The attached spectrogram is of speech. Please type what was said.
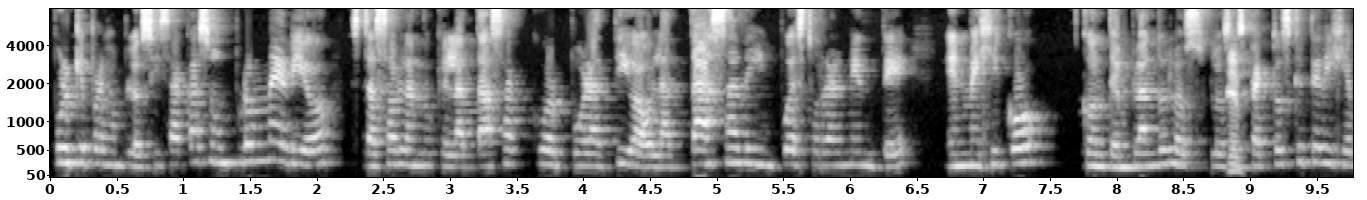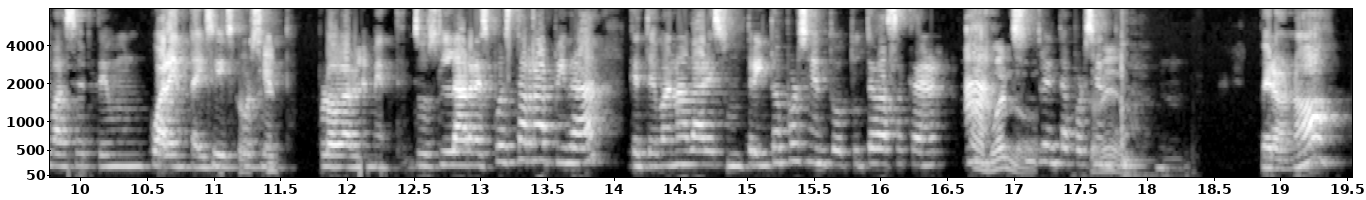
Porque, por ejemplo, si sacas un promedio, estás hablando que la tasa corporativa o la tasa de impuesto realmente en México, contemplando los, los aspectos que te dije, va a ser de un 46%. Probablemente. Entonces, la respuesta rápida que te van a dar es un 30%, tú te vas a caer, ah, ah es un 30%. Pero no,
